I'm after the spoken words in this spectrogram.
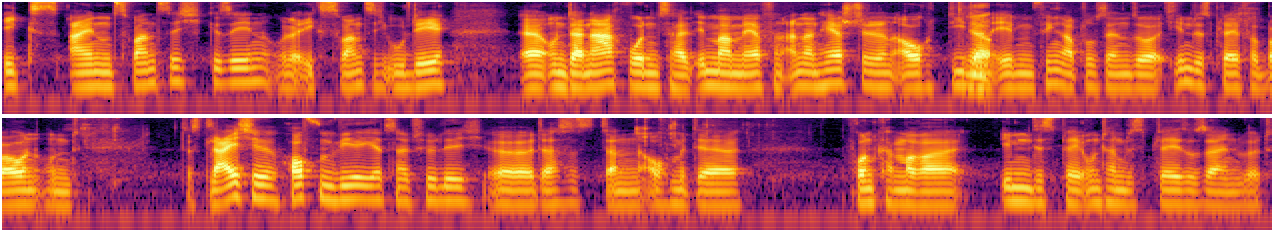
X21 gesehen oder X20 UD. Äh, und danach wurden es halt immer mehr von anderen Herstellern auch, die dann Ja. eben Fingerabdrucksensor im Display verbauen. Und das gleiche hoffen wir jetzt natürlich, äh, dass es dann auch mit der Frontkamera im Display, unterm Display so sein wird.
